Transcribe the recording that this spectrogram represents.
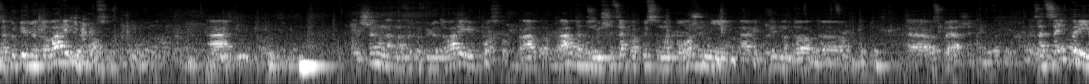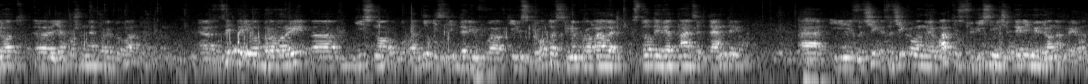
закупівлю товарів і послуг. Лише на, на закупівлю товарів і послуг. Прав- Правда, тому що це прописано в положенні е, відповідно до е, е, розпорядження. За цей період, я прошу не перебивати, е, за цей період бровари дійсно одні із лідерів в Київській області. Ми провели 119 тендерів і з очі- з очікуваною вартістю 8,4 мільйона гривень.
